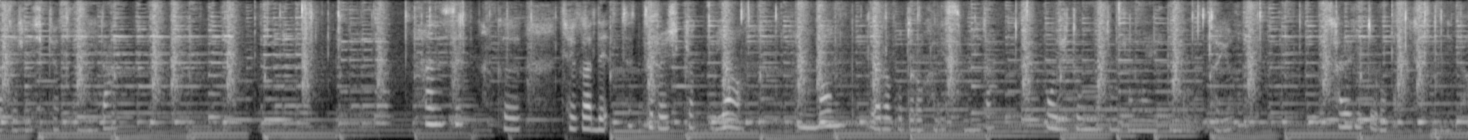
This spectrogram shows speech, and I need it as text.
두 가지를 시켰습니다. 한 세, 그 제가 네 세트를 시켰고요. 한번 열어보도록 하겠습니다. 어, 이 동화봉 정말 예쁜 것 같아요. 살리도록 하겠습니다.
